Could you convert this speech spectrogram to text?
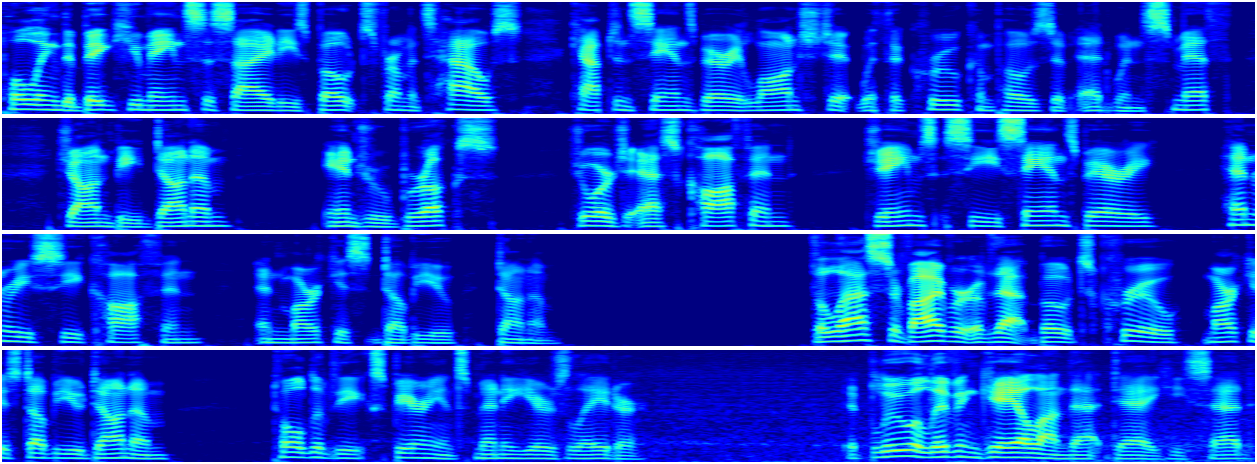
Pulling the Big Humane Society's boats from its house, Captain Sansbury launched it with a crew composed of Edwin Smith, John B. Dunham, Andrew Brooks, George S. Coffin, James C. Sansbury, Henry C. Coffin, and Marcus W. Dunham. The last survivor of that boat's crew, Marcus W. Dunham, told of the experience many years later. It blew a living gale on that day, he said.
